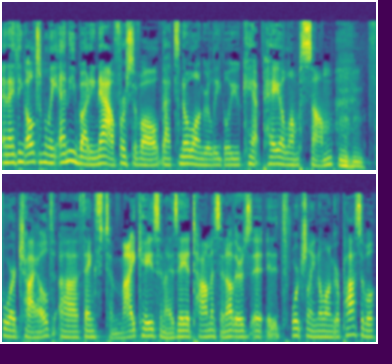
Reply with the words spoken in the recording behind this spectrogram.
And I think ultimately, anybody now, first of all, that's no longer legal. You can't pay a lump sum for a child. Uh, thanks to my case and Isiah Thomas and others, it, it's fortunately no longer possible.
